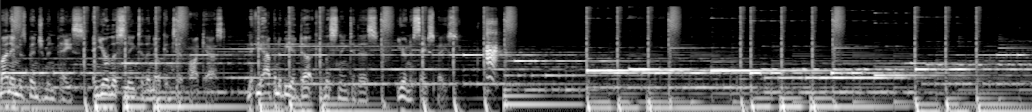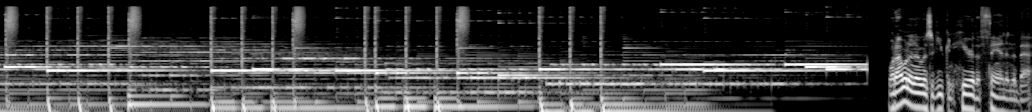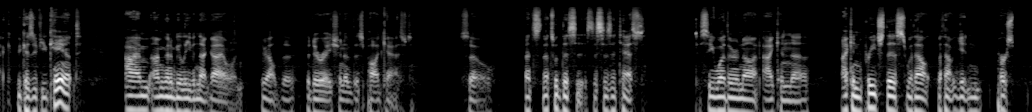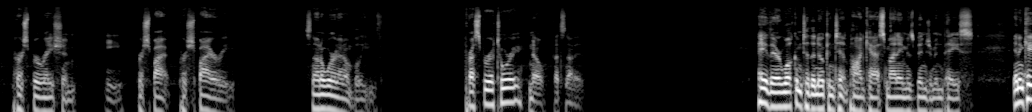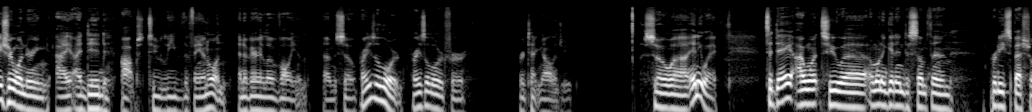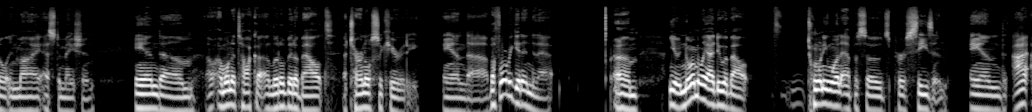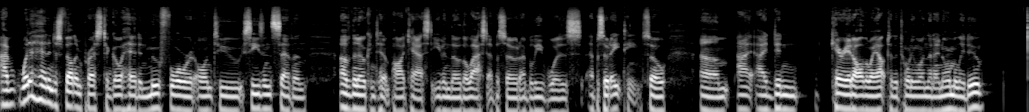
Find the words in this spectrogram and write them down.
My name is Benjamin Pace, and you're listening to the No Content Podcast. And if you happen to be a duck listening to this, you're in a safe space. If you can hear the fan in the back, because if you can't, I'm I'm going to be leaving that guy on throughout the, the duration of this podcast. So that's that's what this is. This is a test to see whether or not I can uh, I can preach this without without getting pers- perspiration e perspi- perspire. It's not a word I don't believe. Respiratory? No, that's not it. Hey there, welcome to the No Content Podcast. My name is Benjamin Pace. And in case you're wondering, I, I did opt to leave the fan on at a very low volume. Um, so praise the Lord. Praise the Lord for for technology. So uh, anyway, today I want to uh, I want to get into something pretty special in my estimation, and um, I, I want to talk a, a little bit about eternal security. And uh, before we get into that, um, you know, normally I do about 21 episodes per season. And I, I went ahead and just felt impressed to go ahead and move forward onto season seven of the No Content podcast, even though the last episode, I believe, was episode 18. So um, I, I didn't carry it all the way out to the 21 that I normally do.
